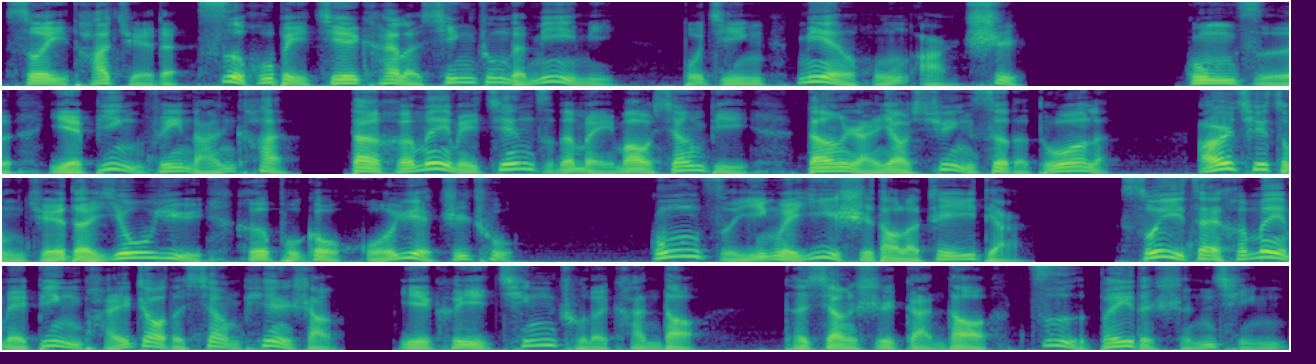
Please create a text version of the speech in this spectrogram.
所以他觉得似乎被揭开了心中的秘密。不禁面红耳赤，公子也并非难看，但和妹妹尖子的美貌相比，当然要逊色的多了，而且总觉得忧郁和不够活跃之处。公子因为意识到了这一点，所以在和妹妹并排照的相片上，也可以清楚的看到他像是感到自卑的神情。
